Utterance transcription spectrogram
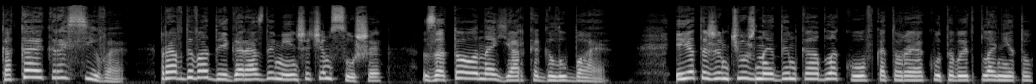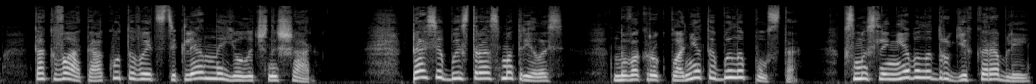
Какая красивая! Правда, воды гораздо меньше, чем суши, зато она ярко-голубая. И это жемчужная дымка облаков, которая окутывает планету, как вата окутывает стеклянный елочный шар. Тася быстро осмотрелась, но вокруг планеты было пусто. В смысле, не было других кораблей.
